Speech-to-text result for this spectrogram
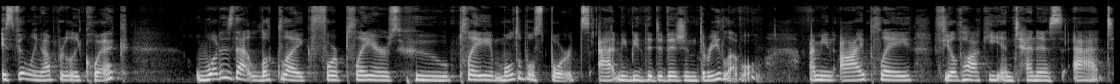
is filling up really quick. What does that look like for players who play multiple sports at maybe the Division 3 level? I mean, I play field hockey and tennis at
